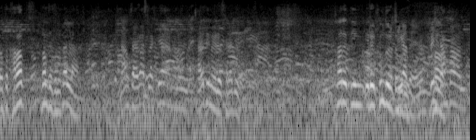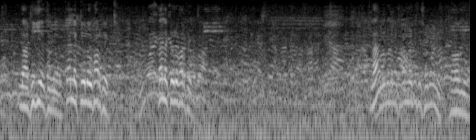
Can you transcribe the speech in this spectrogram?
তত খারাপ দাম চাইছে না? দাম চার পাঁচ লাখ টাকা মানে সাড়ে তিন হইল ছেড়ে দিয়ে সাড়ে তিন এটা সুন্দর একটা ঠিক আছে হ্যাঁ। না ঠিকই আছে চার লাখ হলো পারফেক্ট চার লাখ হলো পারফেক্ট না? সামনে কিছু সমানই হ্যাঁ মিয়া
